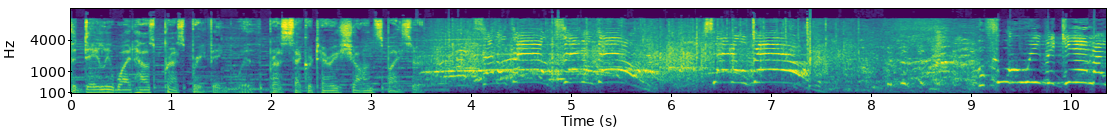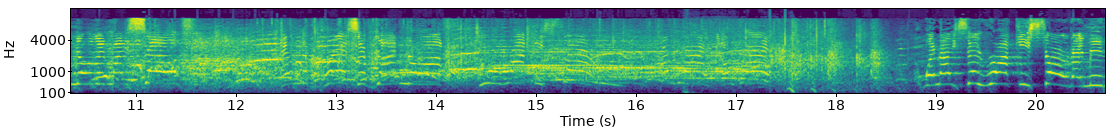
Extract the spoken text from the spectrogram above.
the daily White House press briefing with Press Secretary Sean Spicer. Settle down! Settle down! Settle down! Before we begin, I know that myself and the press have gotten off to a rocky start. All right, all right. When I say rocky start, I mean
